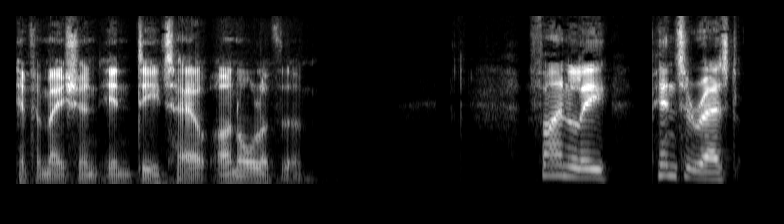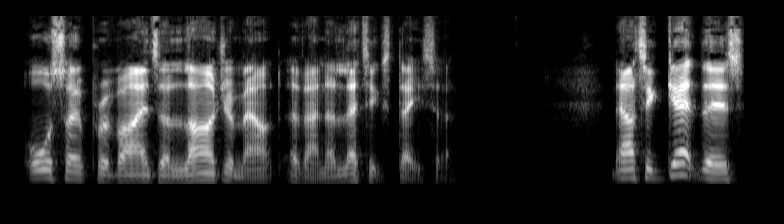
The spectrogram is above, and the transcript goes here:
information in detail on all of them. Finally, Pinterest also provides a large amount of analytics data. Now, to get this,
